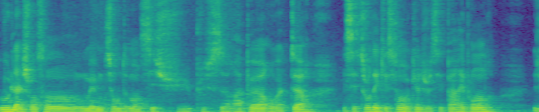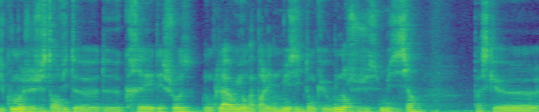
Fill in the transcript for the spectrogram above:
ou de la chanson, ou même si on me demande si je suis plus rappeur ou acteur, et c'est toujours des questions auxquelles je sais pas répondre. Et du coup, moi j'ai juste envie de, créer des choses. Donc là, oui, on va parler de musique, donc oui, non, je suis juste musicien. Parce que.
